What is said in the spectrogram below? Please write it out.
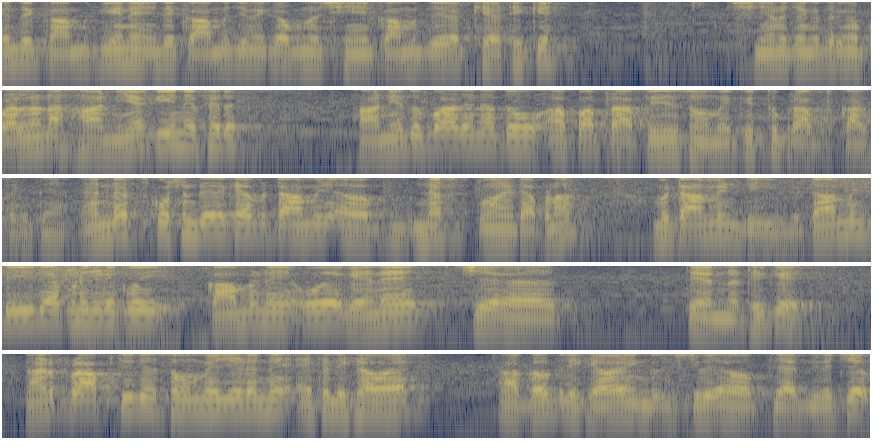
ਇਹਦੇ ਕੰਮ ਕੀ ਨੇ? ਇਹਦੇ ਕੰਮ ਜਿਵੇਂ ਕਿ ਆਪਾਂ ਨੂੰ 6 ਕੰਮ ਦੇ ਰੱਖਿਆ, ਠੀਕ ਹੈ? ਛੀਆਂ ਨੂੰ ਚੰਗੇ ਤਰੀਕੇ ਨਾਲ ਪੜ੍ਹ ਲੈਣਾ। ਹਾਨੀਆਂ ਕੀ ਨੇ ਫਿਰ? ਹਾਨੀਆਂ ਤੋਂ ਬਾਅਦ ਇਹਨਾਂ ਤੋਂ ਆਪਾਂ ਪ੍ਰਾਪਤੀ ਦੇ ਸੋਮੇ ਕਿੱਥੋਂ ਪ੍ਰਾਪਤ ਕਰ ਸਕਦੇ ਹਾਂ। ਐਂਡ ਨੈਕਸਟ ਕੁਐਸਚਨ ਦੇ ਰੱਖਿਆ ਵਿਟਾਮਿਨ ਨੈਕਸਟ ਪੁਆਇੰਟ ਆਪਣਾ ਵਿਟਾਮਿਨ ਡੀ ਵਿਟਾਮਿਨ ਡੀ ਦੇ ਆਪਣੇ ਜਿਹੜੇ ਕੋਈ ਕੰਮ ਨੇ, ਉਹ ਹੈਗੇ ਨੇ ਚ- ਤਿੰਨ, ਠੀਕ ਹੈ? ਐਂਡ ਪ੍ਰਾਪਤੀ ਦੇ ਸੋਮੇ ਜਿਹੜੇ ਨੇ, ਇੱਥੇ ਲਿਖਿਆ ਹੋਇਆ ਹੈ ਆ ਗਲਤ ਲਿਖਿਆ ਹੋਇਆ ਇੰਗਲਿਸ਼ ਵਿੱਚ ਪੰਜਾਬੀ ਵਿੱਚ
